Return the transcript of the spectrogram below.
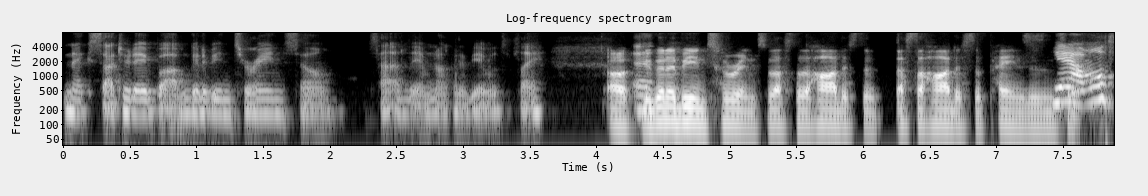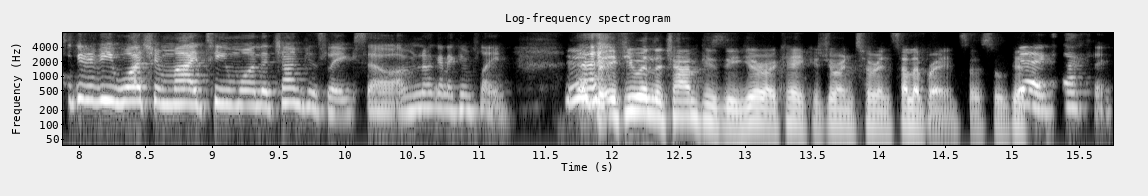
next Saturday, but I'm gonna be in Turin, so sadly I'm not gonna be able to play. Oh, you're uh, going to be in Turin, so that's the hardest. Of, that's the hardest of pains, isn't Yeah, it? Yeah, I'm also gonna be watching my team won the Champions League, so I'm not gonna complain. Yeah, but if you win the Champions League, you're okay because you're in Turin celebrating, so it's all good. Yeah, exactly.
